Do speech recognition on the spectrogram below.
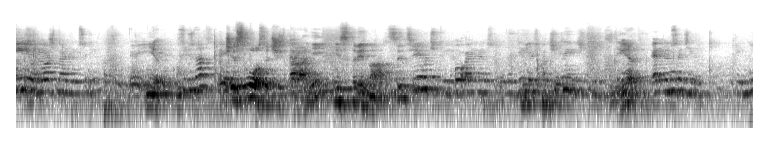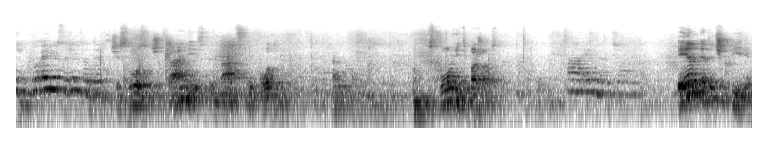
и умножить на 1 и Нет. 13 число сочетаний из 13. по n минус 1, то есть по 4. Нет. n минус 1. Ну, n минус 1 за d. Число сочетаний из 13 по 3. Вспомните, пожалуйста. А, n это 4.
